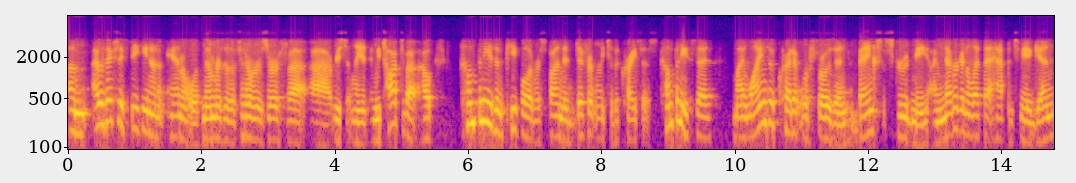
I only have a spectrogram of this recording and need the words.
um, I was actually speaking on a panel with members of the Federal Reserve uh, uh, recently, and we talked about how companies and people have responded differently to the crisis. Companies said, "My lines of credit were frozen. Banks screwed me. I'm never going to let that happen to me again."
